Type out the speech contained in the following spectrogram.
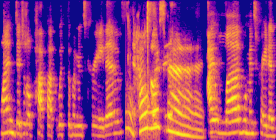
one digital pop up with the Women's Creative. Oh, how was that? I love women's creative.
